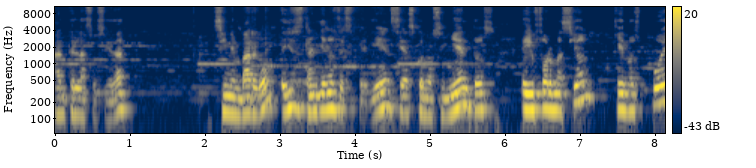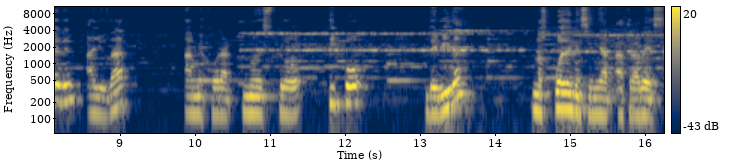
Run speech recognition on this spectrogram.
ante la sociedad. Sin embargo, ellos están llenos de experiencias, conocimientos e información que nos pueden ayudar a mejorar nuestro tipo de vida, nos pueden enseñar a través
